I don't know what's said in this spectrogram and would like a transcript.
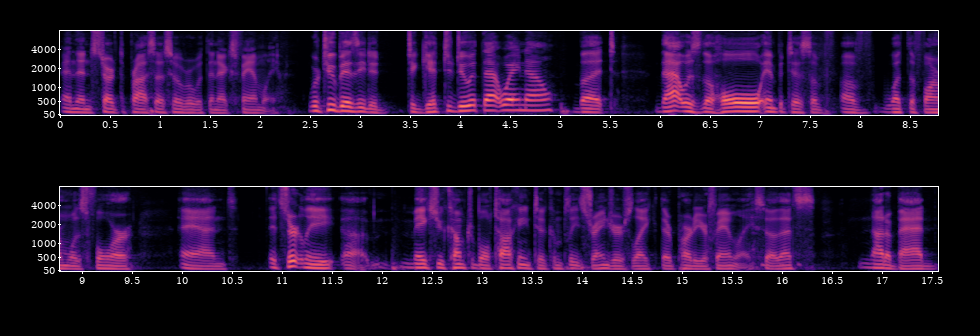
and then start the process over with the next family. We're too busy to to get to do it that way now, but that was the whole impetus of of what the farm was for, and it certainly uh, makes you comfortable talking to complete strangers like they're part of your family. So that's not a bad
